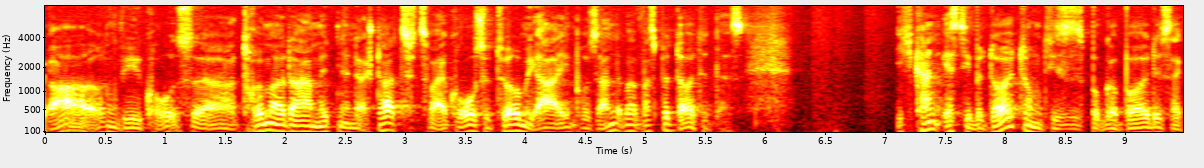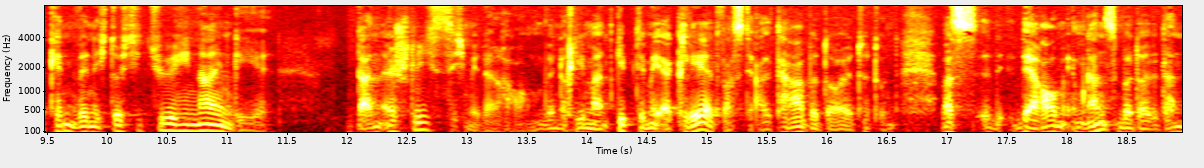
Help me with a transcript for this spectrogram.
Ja, irgendwie große Trümmer da mitten in der Stadt, zwei große Türme, ja, imposant, aber was bedeutet das? Ich kann erst die Bedeutung dieses Gebäudes erkennen, wenn ich durch die Tür hineingehe. Dann erschließt sich mir der Raum. Wenn doch jemand gibt, der mir erklärt, was der Altar bedeutet und was der Raum im Ganzen bedeutet, dann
